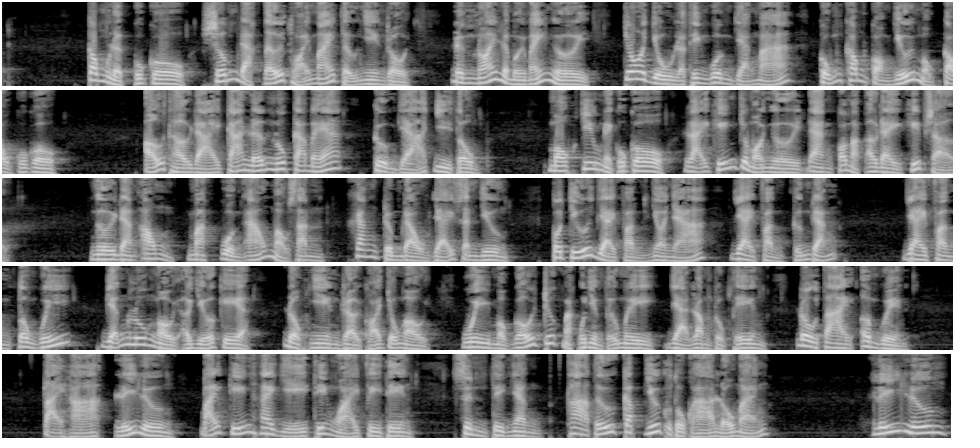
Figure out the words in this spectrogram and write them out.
Công lực của cô sớm đạt tới thoải mái tự nhiên rồi, đừng nói là mười mấy người, cho dù là thiên quân dạng mã cũng không còn dưới một câu của cô. Ở thời đại cá lớn nuốt cá bé, cường giả di tôn, một chiêu này của cô lại khiến cho mọi người đang có mặt ở đây khiếp sợ. Người đàn ông mặc quần áo màu xanh, khăn trùm đầu giải xanh dương, có chứa vài phần nho nhã, vài phần cứng rắn. Vài phần tôn quý, vẫn luôn ngồi ở giữa kia, đột nhiên rời khỏi chỗ ngồi, quỳ một gối trước mặt của Dương Tử Mi và Long Trục Thiên, đôi tay ôm quyền. Tại hạ Lý Lương bái kiến hai vị thiên ngoại phi tiên, xin tiên nhân tha thứ cấp dưới của thuộc hạ lỗ mãn. Lý Lương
